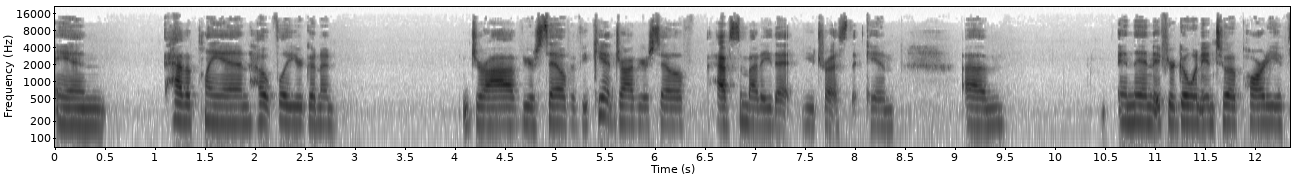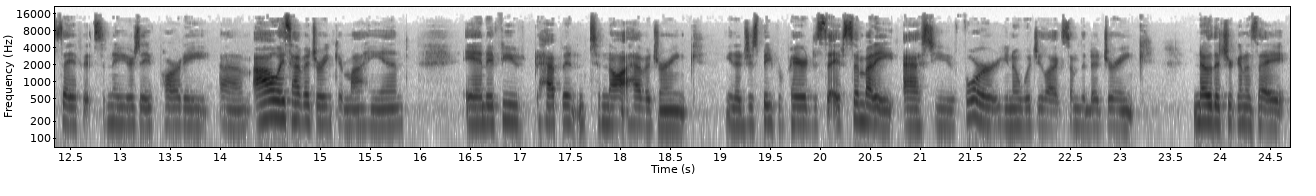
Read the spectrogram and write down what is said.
and have a plan. Hopefully, you're going to drive yourself. If you can't drive yourself, have somebody that you trust that can. Um, and then if you're going into a party, if say if it's a New Year's Eve party, um, I always have a drink in my hand. And if you happen to not have a drink, you know, just be prepared to say if somebody asks you for, you know, would you like something to drink? Know that you're going to say,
